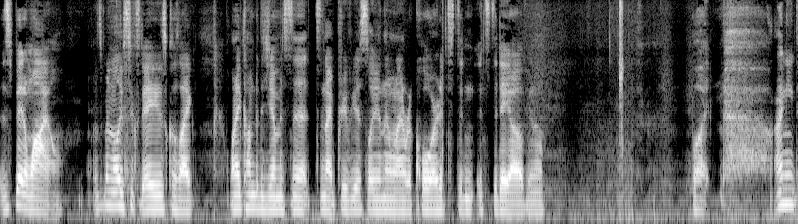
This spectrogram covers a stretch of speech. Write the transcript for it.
It's been a while. It's been at least six days because like when I come to the gym, it's the, it's the night previously, and then when I record, it's the it's the day of, you know. But I need,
